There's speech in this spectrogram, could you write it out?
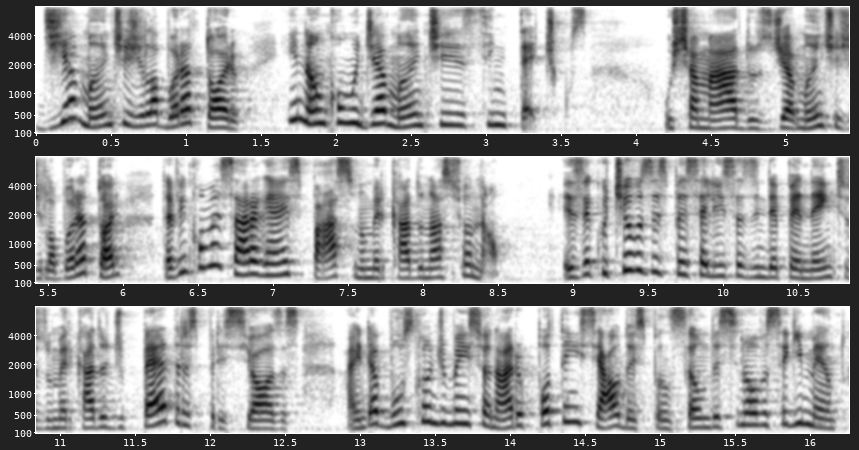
diamantes de laboratório e não como diamantes sintéticos. Os chamados diamantes de laboratório devem começar a ganhar espaço no mercado nacional. Executivos especialistas independentes do mercado de pedras preciosas ainda buscam dimensionar o potencial da expansão desse novo segmento,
